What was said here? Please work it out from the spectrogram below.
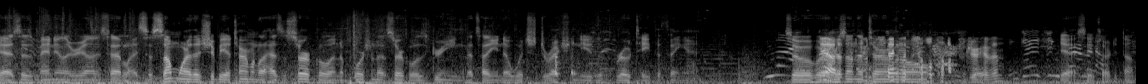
Yeah, it says manually realign satellite. So somewhere there should be a terminal that has a circle, and a portion of that circle is green. That's how you know which direction you need to rotate the thing at. So Yeah, whoever's on the that's what I'm saying terminal, this Draven. Yeah, see, it's already done.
